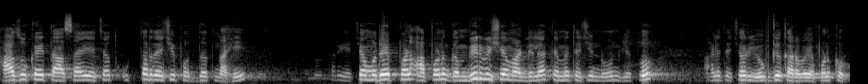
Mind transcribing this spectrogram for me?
हा जो काही तास आहे याच्यात उत्तर द्यायची पद्धत नाही. तर याच्यामध्ये पण आपण गंभीर विषय मांडलेला आहे त्यामुळे त्याची नोंद घेतो आणि त्याच्यावर योग्य कारवाई आपण करू.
